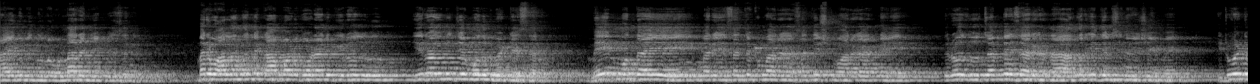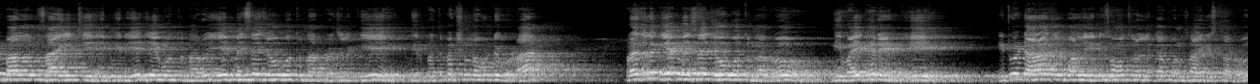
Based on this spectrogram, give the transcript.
నాయకులు ఇందులో ఉన్నారని చెప్పేసి మరి వాళ్ళందరినీ కాపాడుకోవడానికి ఈరోజు ఈ రోజు నుంచే మొదలు పెట్టేశారు. మెయిన్ ముద్దాయి మరి సత్యకుమార్ సతీష్ కుమార్ గారిని ఈరోజు చంపేశారు కదా అందరికీ తెలిసిన విషయమే. ఇటువంటి పాలన సాగించి మీరు ఏం చేయబోతున్నారు? ఏం మెసేజ్ ఇవ్వబోతున్నారు ప్రజలకి? మీరు ప్రతిపక్షంలో ఉండి కూడా ప్రజలకు ఏం మెసేజ్ ఇవ్వబోతున్నారు? మీ వైఖరి ఏంటి? ఇటువంటి అరాచక పనులు ఎన్ని సంవత్సరాలు ఇంకా కొనసాగిస్తారు?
